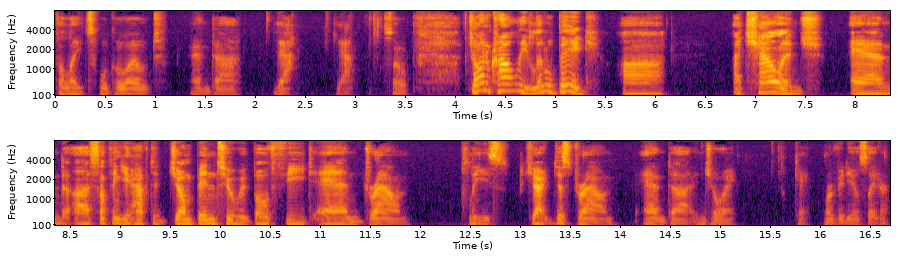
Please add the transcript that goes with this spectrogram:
the lights will go out, and uh, yeah, yeah. So, John Crowley, Little Big, uh, a challenge and uh, something you have to jump into with both feet and drown. Please, just drown and uh, enjoy. Okay, more videos later.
